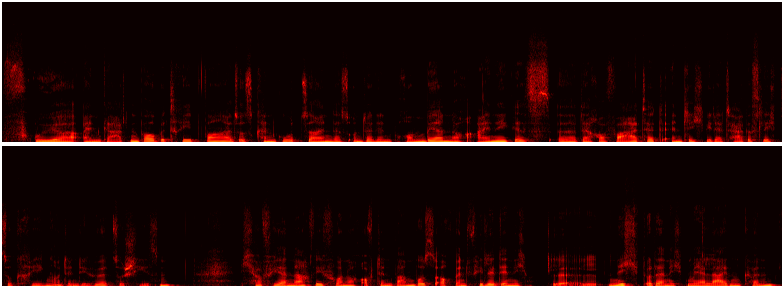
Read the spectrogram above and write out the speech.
früher ein Gartenbaubetrieb war. Also es kann gut sein, dass unter den Brombeeren noch einiges äh, darauf wartet, endlich wieder Tageslicht zu kriegen und in die Höhe zu schießen. Ich hoffe ja nach wie vor noch auf den Bambus, auch wenn viele den nicht, nicht oder nicht mehr leiden können.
